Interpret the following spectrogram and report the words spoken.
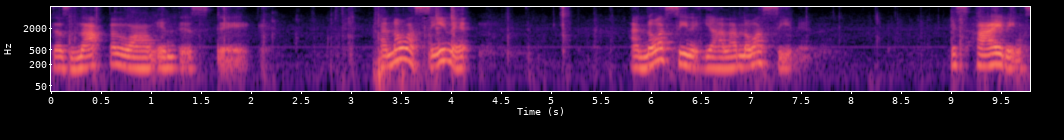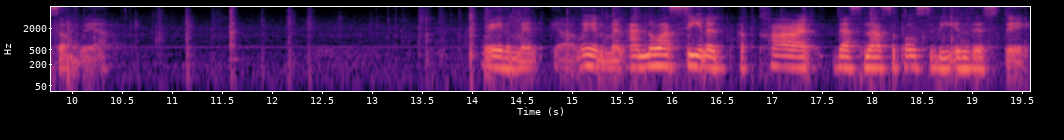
does not belong in this deck. I know I seen it. I know I seen it, y'all. I know I seen it. It's hiding somewhere. Wait a minute, y'all. Wait a minute. I know I seen a, a card that's not supposed to be in this deck.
